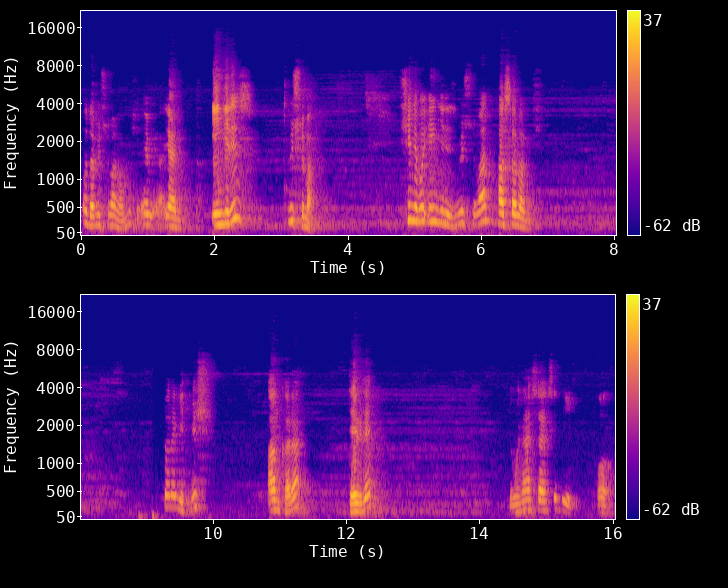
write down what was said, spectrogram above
O da Müslüman olmuş. Yani İngiliz Müslüman. Şimdi bu İngiliz Müslüman hastalanmış. Sonra gitmiş Ankara devlet numune hastanesi değil. O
